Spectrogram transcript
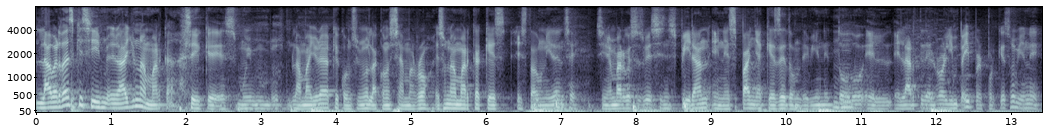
la verdad es que sí, hay una marca, sí, que es muy... La mayoría que consumimos la conoce, se llama Raw es una marca que es estadounidense. Sin embargo, esos se inspiran en España, que es de donde viene todo el, el, arte del rolling paper, porque eso viene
